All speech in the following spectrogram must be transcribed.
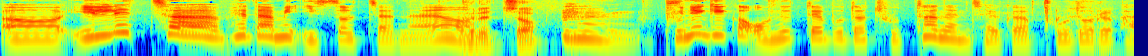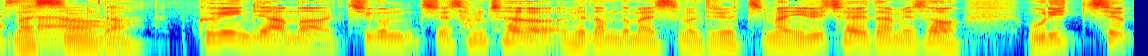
어, 1, 2차 회담이 있었잖아요. 그렇죠. 분위기가 어느 때보다 좋다는 제가 보도를 봤어요. 맞습니다. 그게 이제 아마 지금 제 3차 회담도 말씀을 드렸지만 1, 2차 회담에서 우리 측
